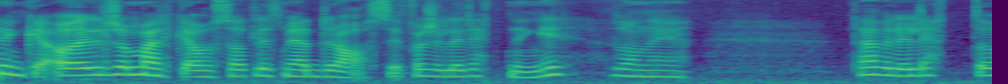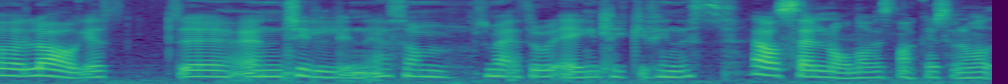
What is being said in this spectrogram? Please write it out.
jeg Eller så merker jeg også at liksom jeg dras i forskjellige retninger. Sånn i Det er veldig lett å lage et, eh, en skillelinje som, som jeg tror egentlig ikke finnes. Ja, og selv nå når vi snakker, selv om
